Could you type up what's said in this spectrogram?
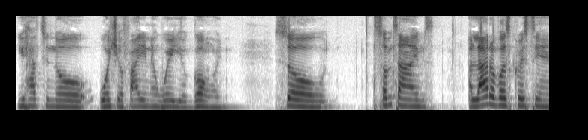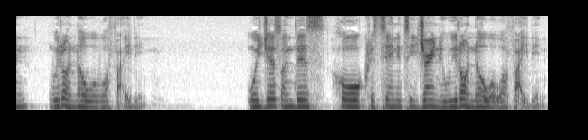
you have to know what you're fighting and where you're going. So sometimes a lot of us Christian, we don't know what we're fighting. We're just on this whole Christianity journey. We don't know what we're fighting.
